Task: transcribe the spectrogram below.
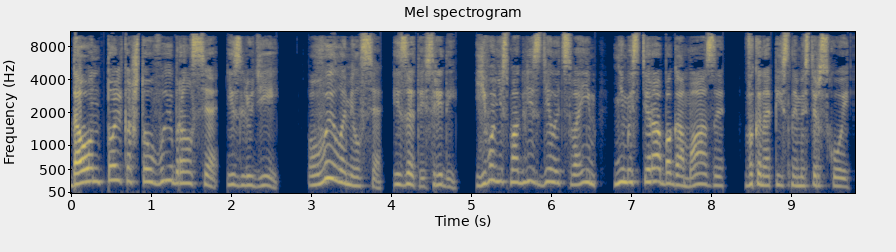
Да он только что выбрался из людей, выломился из этой среды. Его не смогли сделать своим ни мастера-богомазы в иконописной мастерской,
